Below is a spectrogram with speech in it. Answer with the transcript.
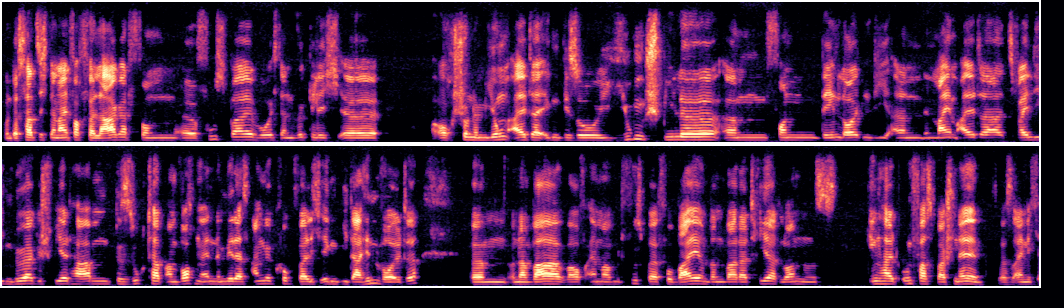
Und das hat sich dann einfach verlagert vom äh, Fußball, wo ich dann wirklich äh, auch schon im jungen Alter irgendwie so Jugendspiele ähm, von den Leuten, die an, in meinem Alter zwei Ligen höher gespielt haben, besucht habe am Wochenende, mir das angeguckt, weil ich irgendwie dahin wollte. Ähm, und dann war, war auf einmal mit Fußball vorbei und dann war da Triathlon und es ging halt unfassbar schnell. Das ist eigentlich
